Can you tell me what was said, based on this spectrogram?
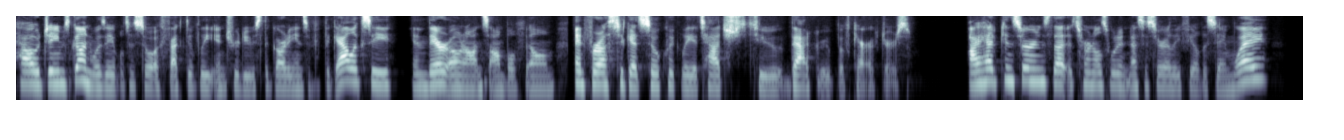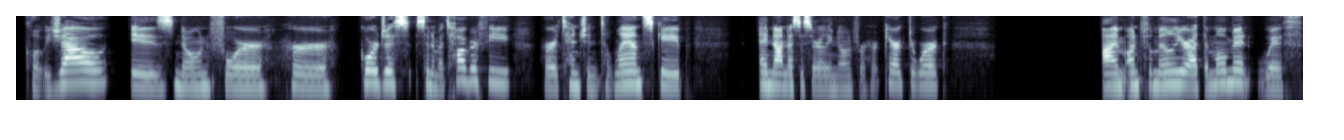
how James Gunn was able to so effectively introduce the Guardians of the Galaxy in their own ensemble film, and for us to get so quickly attached to that group of characters. I had concerns that Eternals wouldn't necessarily feel the same way. Chloe Zhao is known for her gorgeous cinematography, her attention to landscape, and not necessarily known for her character work. I'm unfamiliar at the moment with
